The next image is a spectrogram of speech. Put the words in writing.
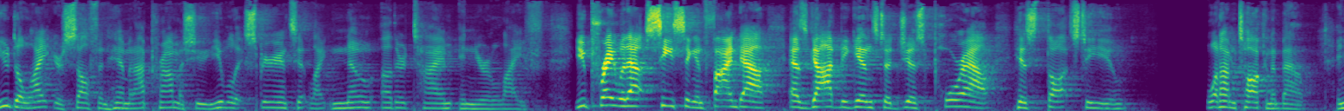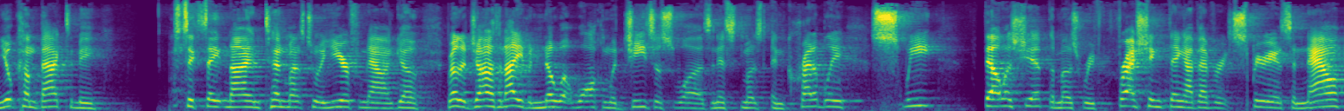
You delight yourself in Him, and I promise you, you will experience it like no other time in your life. You pray without ceasing and find out as God begins to just pour out His thoughts to you what I'm talking about. And you'll come back to me six, eight, nine, ten months to a year from now and go, Brother Jonathan, I even know what walking with Jesus was. And it's the most incredibly sweet fellowship, the most refreshing thing I've ever experienced. And now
